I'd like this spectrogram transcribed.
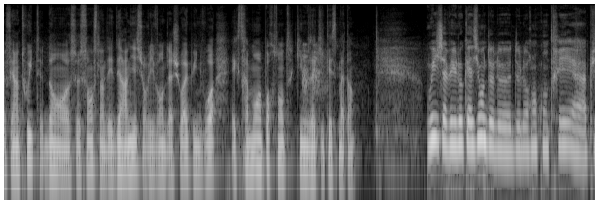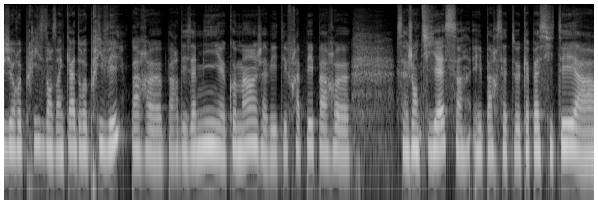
fait un tweet dans ce sens, l'un des derniers survivants de la Shoah, et puis une voix extrêmement importante qui nous a quittés ce matin. Oui, j'avais eu l'occasion de le, rencontrer à plusieurs reprises dans un cadre privé par, par des amis communs. J'avais été frappée par sa gentillesse et par cette capacité à,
